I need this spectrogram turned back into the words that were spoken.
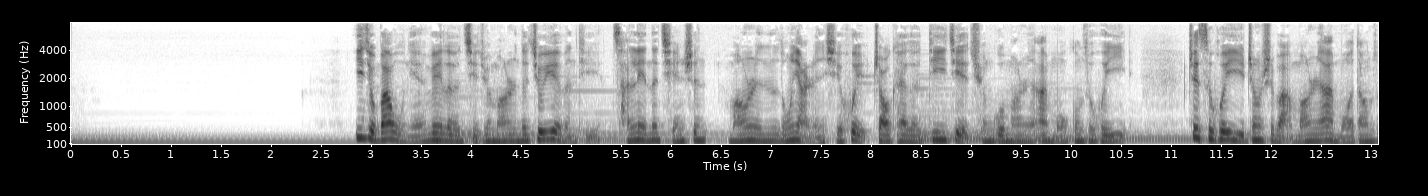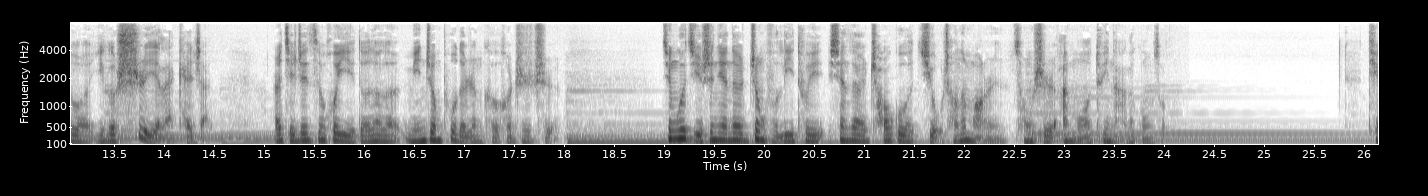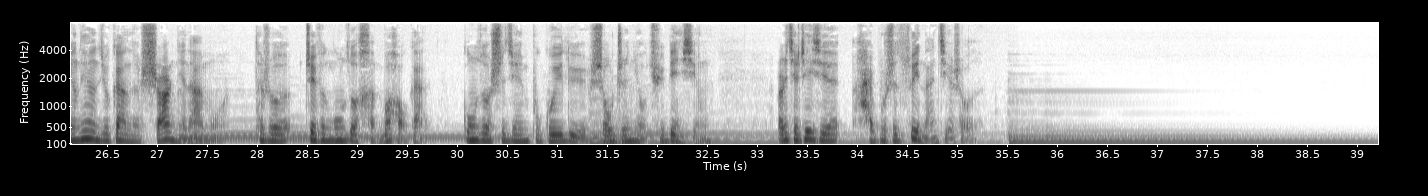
一九八五年，为了解决盲人的就业问题，残联的前身盲人聋哑人协会召开了第一届全国盲人按摩工作会议。这次会议正是把盲人按摩当做一个事业来开展，而且这次会议得到了民政部的认可和支持。经过几十年的政府力推，现在超过九成的盲人从事按摩推拿的工作。婷婷就干了十二年的按摩。她说：“这份工作很不好干，工作时间不规律，手指扭曲变形，而且这些还不是最难接受的。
